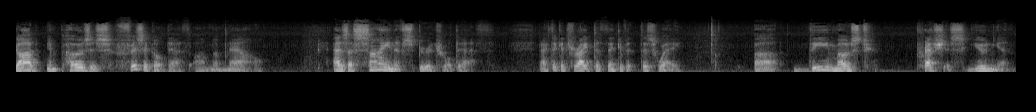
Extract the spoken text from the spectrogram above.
God imposes physical death on them now as a sign of spiritual death. And I think it's right to think of it this way uh, the most precious union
